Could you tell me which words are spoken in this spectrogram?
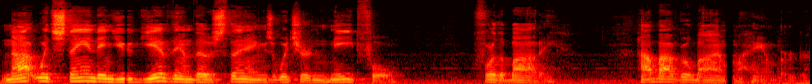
Notwithstanding, you give them those things which are needful for the body. How about go buy them a hamburger?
